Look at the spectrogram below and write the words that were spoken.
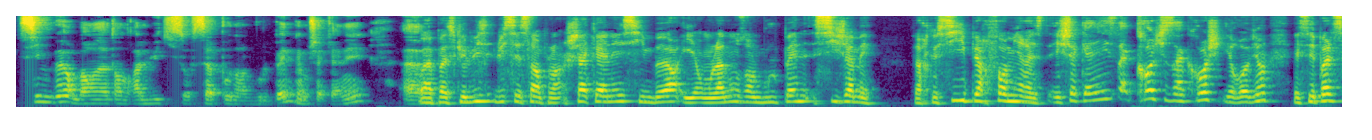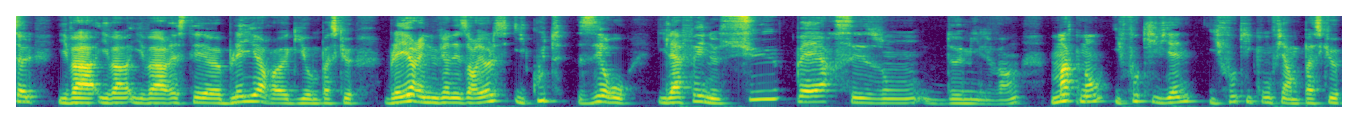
Simber, bah, on attendra lui qui sauve sa peau dans le bullpen, comme chaque année. Euh, Ouais, parce que lui, lui c'est simple. Hein. Chaque année, Simber, on l'annonce dans le bullpen si jamais. C'est-à-dire que s'il performe, il reste. Et chaque année, il s'accroche, il s'accroche, il revient. Et c'est pas le seul. Il va, il va, il va rester euh, Blair, euh, Guillaume, parce que Blair, il nous vient des Orioles, il coûte zéro. Il a fait une super saison 2020. Maintenant, il faut qu'il vienne, il faut qu'il confirme, parce que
